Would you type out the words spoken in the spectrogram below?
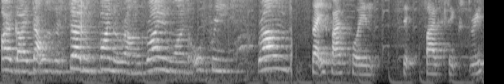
Alright guys, that was the third and final round. Ryan won all three rounds 35.563.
